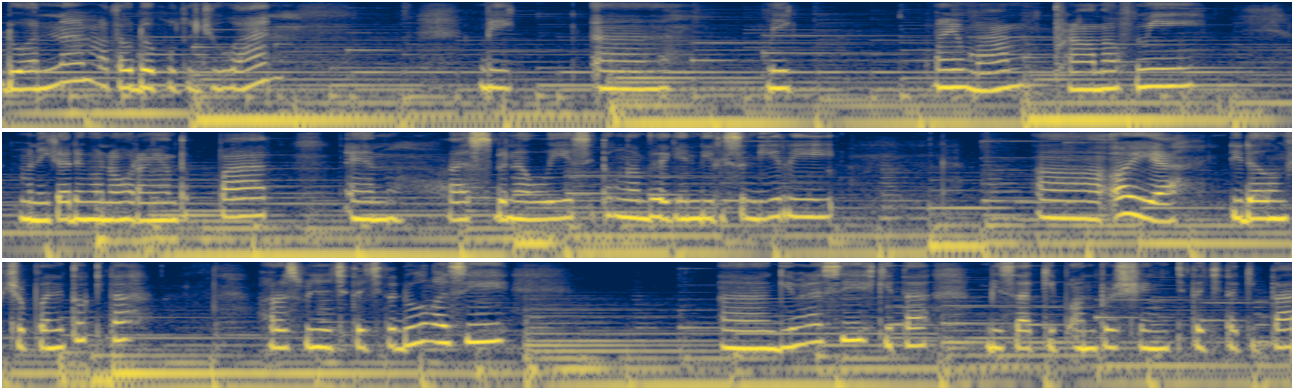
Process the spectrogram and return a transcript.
26 atau 27-an. Big, uh, make my mom proud of me. Menikah dengan orang yang tepat. And last but not least, itu ngebagian diri sendiri. Uh, oh iya, di dalam plan itu kita harus punya cita-cita dulu gak sih? Uh, gimana sih kita bisa keep on pursuing cita-cita kita?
